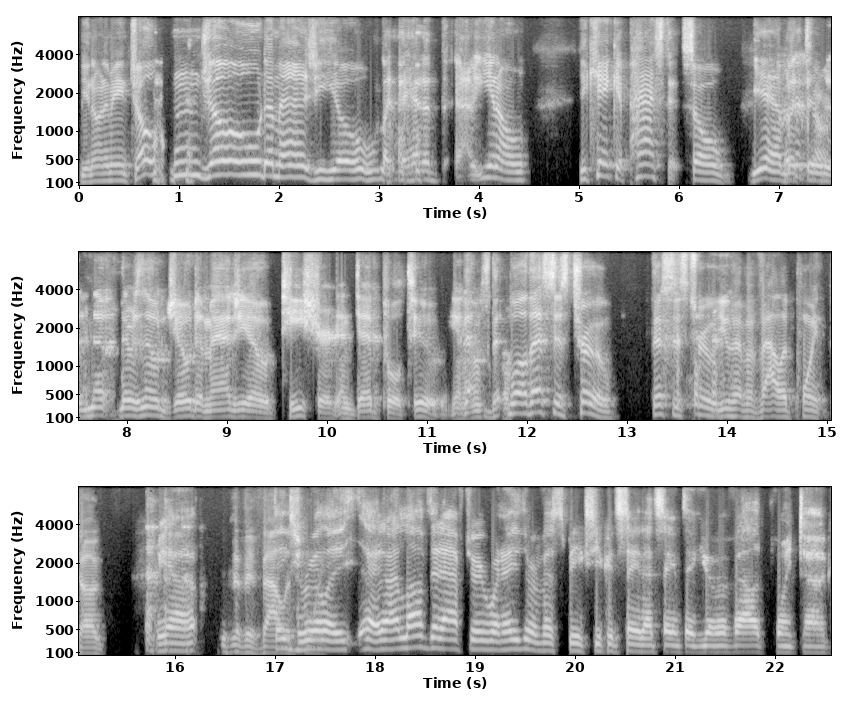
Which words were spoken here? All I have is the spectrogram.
You know what I mean? Joe Joe DiMaggio. Like they had a, you know, you can't get past it. So Yeah, But but there was okay. no there was no Joe DiMaggio T-shirt and Deadpool too. You know, that- that- well, this is true. This is true. You have a valid point, Doug. yeah, You have a valid things point. really. And I love that after when either of us speaks, you could say that same thing. You have a valid point, Doug.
